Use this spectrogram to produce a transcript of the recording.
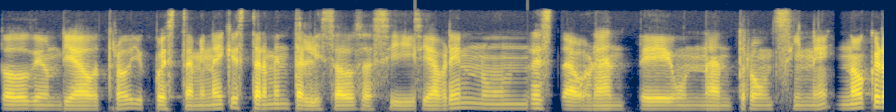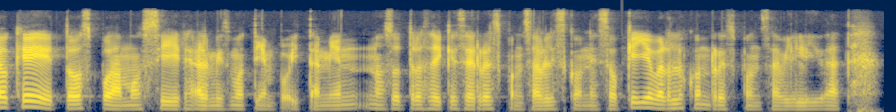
todo de un día a otro. Y pues también hay que estar mentalizados así. Si abren un restaurante, un antro, un cine, no creo que todos podamos ir al mismo tiempo. Y también nosotros hay que ser responsables con eso. Hay que llevarlo con responsabilidad.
